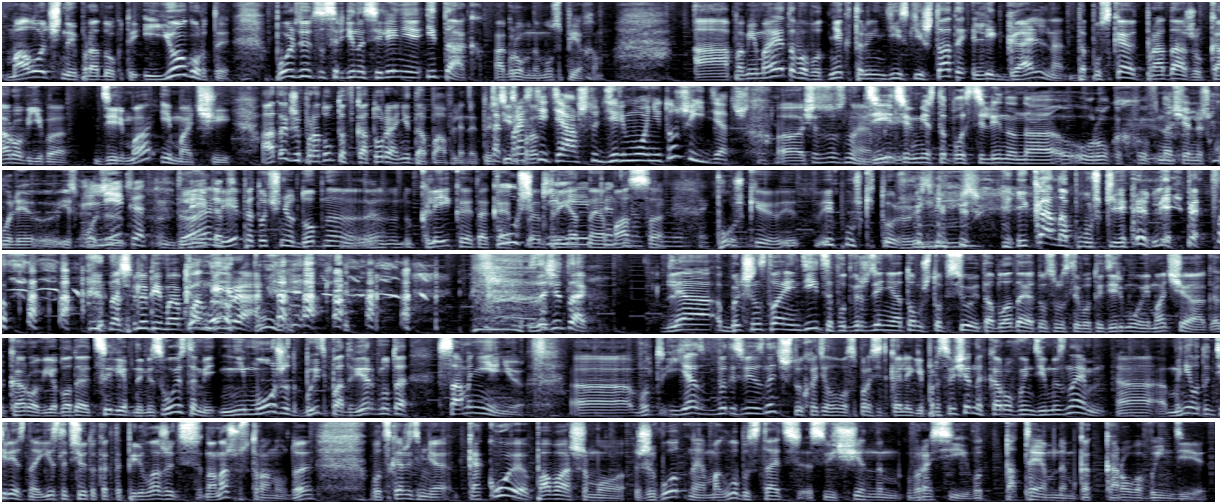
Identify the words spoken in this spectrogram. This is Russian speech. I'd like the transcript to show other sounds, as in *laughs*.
Молочные продукты и йогурты пользуются среди населения и так огромным успехом. А помимо этого, вот некоторые индийские штаты легально допускают продажу коровьего дерьма и мочи, а также продуктов, в которые они добавлены. То Так, есть есть про- простите, а что, дерьмо они тоже едят, что ли? А, сейчас узнаем. Дети вместо пластилина на уроках в начальной школе используют. Лепят? Да, лепят, очень удобно. э, Клейкая такая Пушки приятная лепят, масса. например, такие. пушки. И, и пушки тоже. видишь. И К на пушки *laughs* лепят. Наша любимая панк-игра. Значит так, для большинства индийцев утверждение о том, что все это обладает, ну, в смысле, вот и дерьмо, и моча коровьи обладают целебными свойствами, не может быть подвергнуто сомнению. А, вот я в этой связи, знаете, что хотел у вас спросить, коллеги? Про священных коров в Индии мы знаем. А, мне вот интересно, если все это как-то переложить на нашу страну, да, вот скажите мне, какое, по-вашему, животное могло бы стать священным в России, вот тотемным, как корова в Индии?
